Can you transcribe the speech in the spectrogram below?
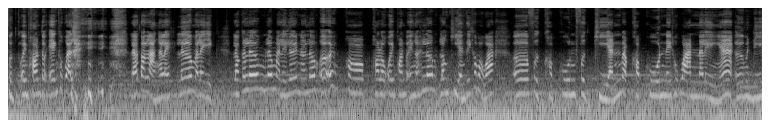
ฝึกอวยพรตัวเองทุกวันเลย แล้วตอนหลังอะไร เริ่มอะไรอีก เราก็เริ่มเริ่มมาเรื่อยๆนะเริ่มเออเอยพอพอเราอวยพรตัวเองอะให้เริ่มลองเขียนดิเขาบอกว่า เออ ฝึกขอบคุณ ฝึกเขียนแบบขอบคุณในทุกวันอะไรอย่างเงี้ย เออมันดี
